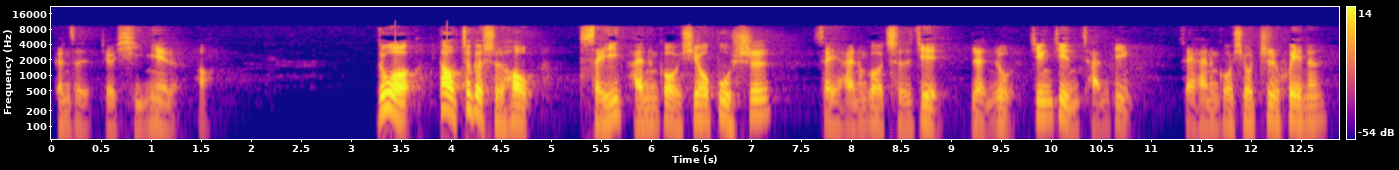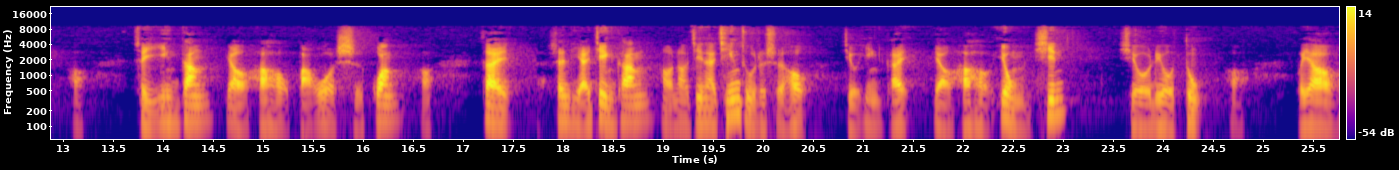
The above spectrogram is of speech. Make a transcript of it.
跟着就熄灭了啊。如果到这个时候，谁还能够修布施？谁还能够持戒忍辱精进禅定？谁还能够修智慧呢？啊，所以应当要好好把握时光啊，在。身体还健康，好脑筋还清楚的时候，就应该要好好用心修六度啊，不要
